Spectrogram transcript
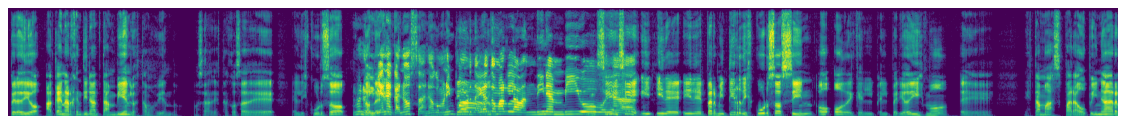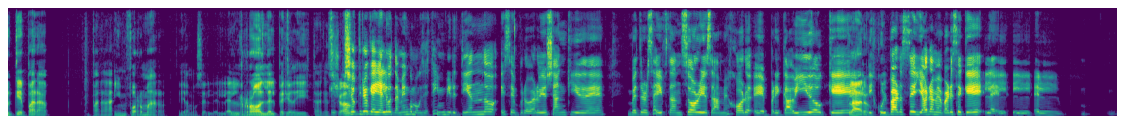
Pero digo, acá en Argentina también lo estamos viendo. O sea, esta cosa de el discurso. Bueno, donde, Viviana Canosa, ¿no? Como no importa, voy a tomar la bandina en vivo. voy Sí, a- sí, y, y de, y de permitir discursos sin, o, o de que el, el periodismo eh, está más para opinar que para, para informar, digamos, el, el- el rol del periodista, qué sé Eh, yo. Yo creo que hay algo también como que se está invirtiendo ese proverbio yankee de better safe than sorry, o sea, mejor eh, precavido que Claro. disculparse. Y ahora me parece que la, el- el- el-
